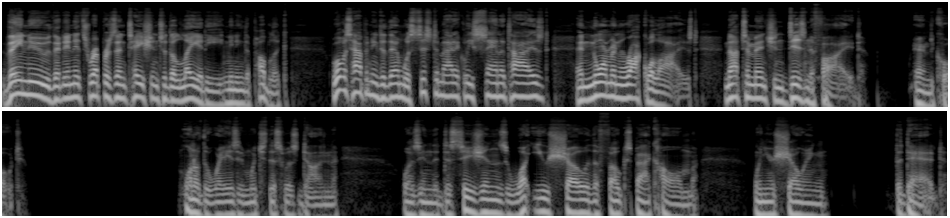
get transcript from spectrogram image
They knew that in its representation to the laity, meaning the public, what was happening to them was systematically sanitized and Norman Rockwellized, not to mention Disneyfied. End quote. One of the ways in which this was done was in the decisions what you show the folks back home when you're showing the dead.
